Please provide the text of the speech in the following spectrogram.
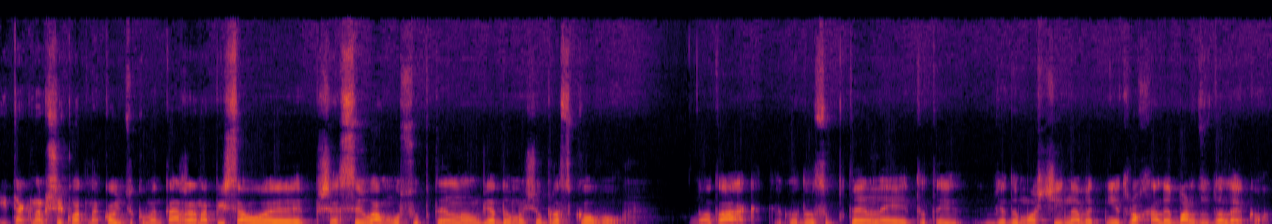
I tak na przykład na końcu komentarza napisał e, przesyłam mu subtelną wiadomość obrazkową. No tak, tylko do subtelnej tutaj wiadomości nawet nie trochę, ale bardzo daleko.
